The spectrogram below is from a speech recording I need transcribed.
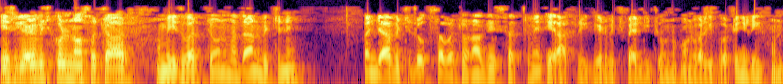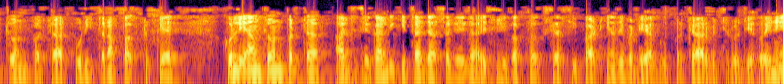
ਇਸ ਗੇੜ ਵਿੱਚ ਕੁੱਲ 904 ਉਮੀਦਵਾਰ ਚੋਣ ਮੈਦਾਨ ਵਿੱਚ ਨੇ। ਪੰਜਾਬ ਵਿੱਚ ਲੋਕ ਸਭਾ ਚੋਣਾਂ ਦੇ 7ਵੇਂ ਤੇ ਆਖਰੀ ਗੇੜ ਵਿੱਚ ਪਹਿਲੀ ਜੂਨ ਨੂੰ ਹੋਣ ਵਾਲੀ VOTING ਲਈ ਹੁਣ ਚੋਣ ਪ੍ਰਚਾਰ ਪੂਰੀ ਤਰ੍ਹਾਂ ਪੱਕ ਚੁੱਕਿਆ ਹੈ। ਖੁੱਲ੍ਹੇਆਮ ਚੋਣ ਪ੍ਰਚਾਰ ਅੱਜ ਤੇ ਕੱਲ ਹੀ ਕੀਤਾ ਜਾ ਸਕੇਗਾ। ਇਸ ਲਈ ਵੱਖ-ਵੱਖ ਸਿਆਸੀ ਪਾਰਟੀਆਂ ਦੇ ਵੱਡੇ ਆਗੂ ਪ੍ਰਚਾਰ ਵਿੱਚ ਰੁੱਝੇ ਹੋਏ ਨੇ।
